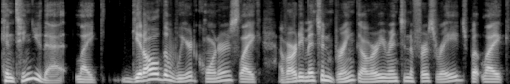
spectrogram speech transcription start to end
continue that. Like, get all the weird corners. Like, I've already mentioned Brink, I've already mentioned the first Rage, but like,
